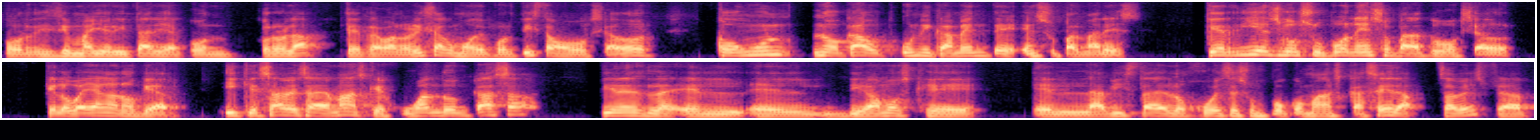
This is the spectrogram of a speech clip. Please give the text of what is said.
por decisión mayoritaria con Corolla te revaloriza como deportista, como boxeador, con un knockout únicamente en su palmarés. ¿Qué riesgo supone eso para tu boxeador? Que lo vayan a noquear. Y que sabes además que jugando en casa tienes el, digamos que la vista de los jueces un poco más casera, ¿sabes? O sea,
